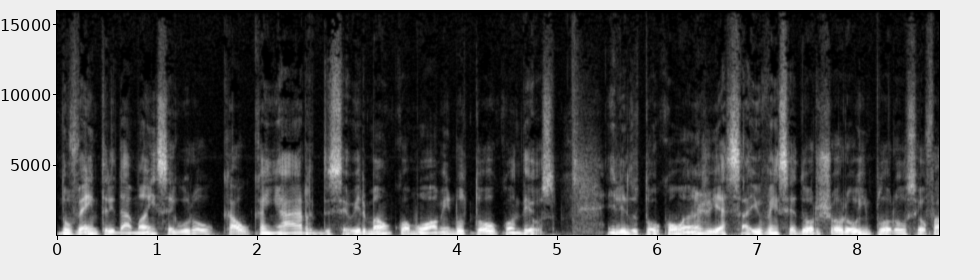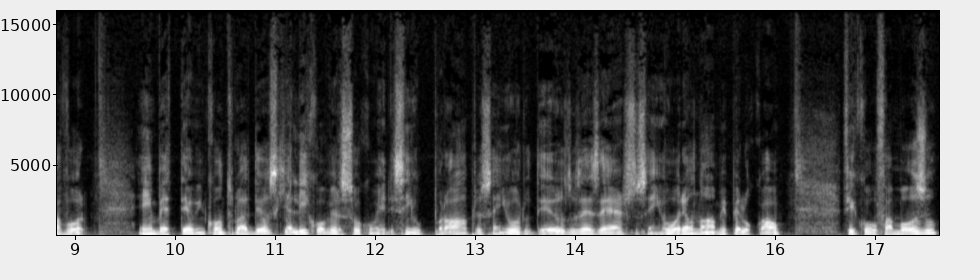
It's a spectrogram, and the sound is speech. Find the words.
No ventre da mãe segurou o calcanhar de seu irmão, como o homem lutou com Deus. Ele lutou com o anjo e saiu vencedor, chorou e implorou seu favor. Em Betel encontrou a Deus que ali conversou com ele. Sim, o próprio Senhor, o Deus dos exércitos, Senhor é o nome pelo qual ficou famoso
